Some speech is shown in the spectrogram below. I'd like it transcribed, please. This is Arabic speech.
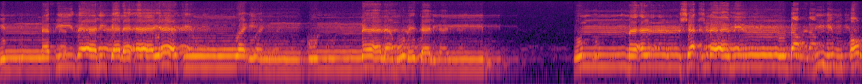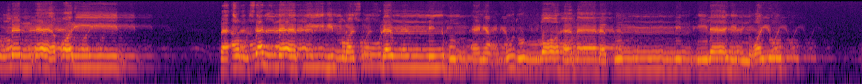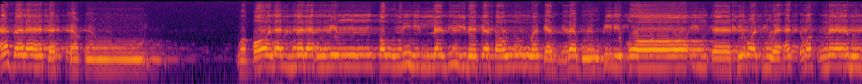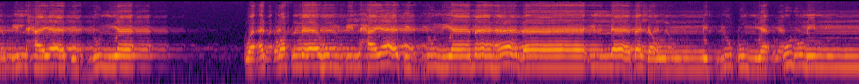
إن في ذلك لآيات وإن كنا لمبتلين. ثم أنشأنا من بعدهم قرنا آخرين. فأرسلنا فيهم رسولا منهم أن اعبدوا الله ما لكم من إله غيره أفلا تتقون وقال الملأ من قومه الذين كفروا وكذبوا بلقاء الآخرة وأترفناهم في الحياة الدنيا وأترفناهم في الحياة الدنيا ما هذا إلا بشر مثلكم يأكل مما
